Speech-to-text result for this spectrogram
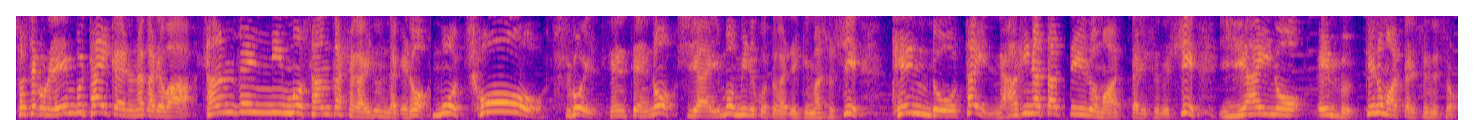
そしてこの演舞大会の中では3000人も参加者がいるんだけど、もう超すごい先生の試合も見ることができますし、剣道対なぎなたっていうのもあったりするし、居合の演舞っていうのもあったりするんですよ。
